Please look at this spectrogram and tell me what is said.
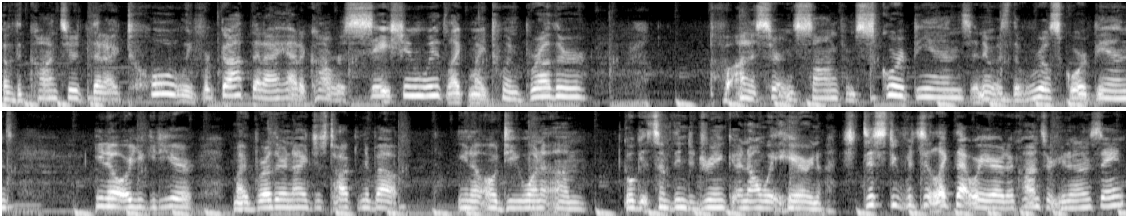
of the concert that I totally forgot that I had a conversation with, like my twin brother, on a certain song from Scorpions, and it was the real Scorpions. You know, or you could hear my brother and I just talking about, you know, oh, do you want to um go get something to drink and I'll wait here, know, just stupid shit like that where you're at a concert, you know what I'm saying?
